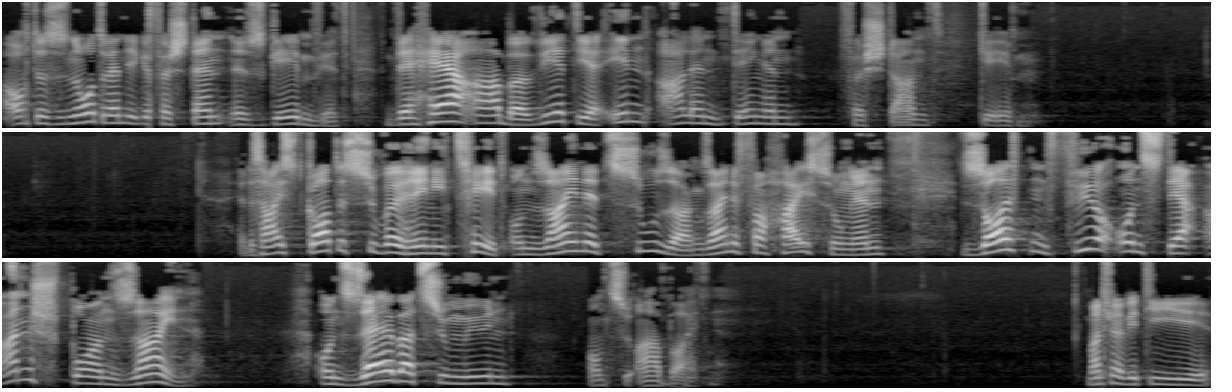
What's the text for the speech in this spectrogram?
auch das notwendige Verständnis geben wird. Der Herr aber wird dir in allen Dingen Verstand geben. Das heißt, Gottes Souveränität und seine Zusagen, seine Verheißungen sollten für uns der Ansporn sein, uns selber zu mühen und zu arbeiten. Manchmal wird die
